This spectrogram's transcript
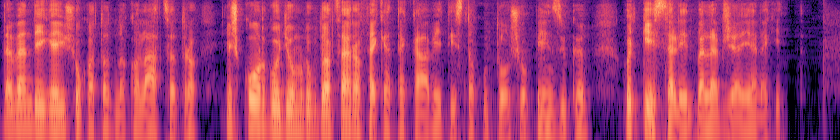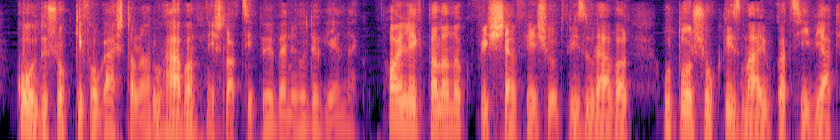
de vendégei sokat adnak a látszatra, és korgógyomruk dacára fekete kávét isznak utolsó pénzükön, hogy készelétbe lebzseljenek itt. Koldusok kifogástalan ruhában és lakcipőben üldögélnek. Hajléktalanok frissen fésült frizurával, utolsó klizmájukat szívják,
